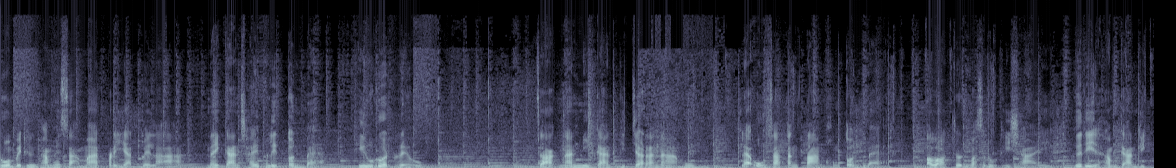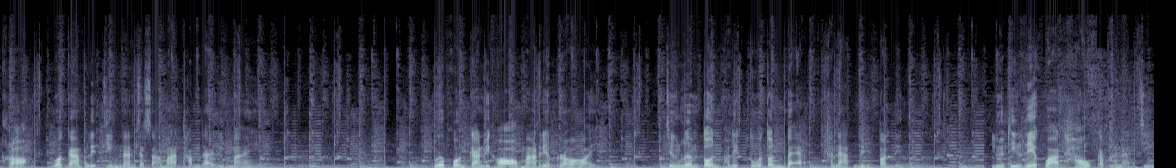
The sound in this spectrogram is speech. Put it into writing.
รวมไปถึงทำให้สามารถประหยัดเวลาในการใช้ผลิตต้นแบบที่รวดเร็ว จากนั้นมีการพิจารณามุม และองศาต่างๆ ของต้นแบบ ตลอดจนวัสดุที่ใช้ เพื่อที่จะทำการวิเคราะห์ ว่าการผลิตจริงนั้นจะสามารถทำได้หรือไม่ เมื่อผลการวิเคราะห์ออกมาเรียบร้อย จึงเริ่มต้นผลิตตัวต้นแบบขนาด1ต่อ1หรือที่เรียกว่าเท่ากับขนาดจริง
